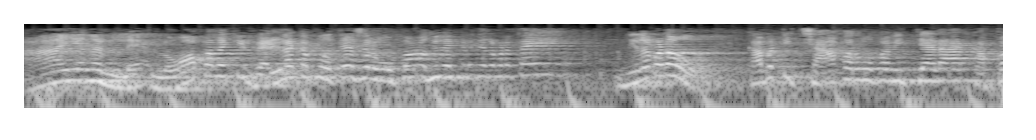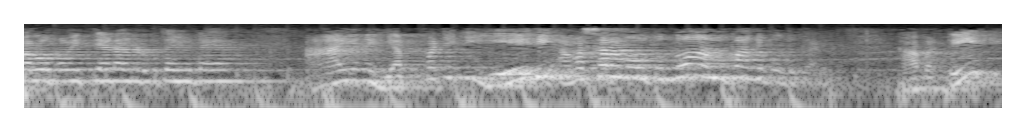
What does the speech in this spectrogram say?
ఆయన లోపలికి వెళ్ళకపోతే అసలు ఉపాధులు ఎక్కడ నిలబడతాయి? నిలబడవు. కాబట్టి చేప రూపమిత్యాడా కప్ప రూపమిత్యాడా అని అడుగుతాయి ఆయన ఎప్పటికీ ఏది అవసరమవుతుందో ఆ రూపాన్ని పొందుతాడు. కాబట్టి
